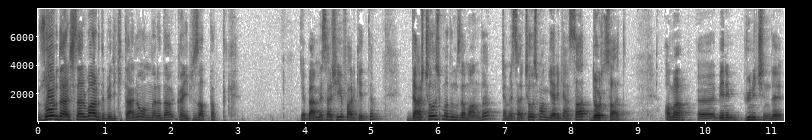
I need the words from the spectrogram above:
Zor dersler vardı bir iki tane. Onları da kayıpsız atlattık. Ya ben mesela şeyi fark ettim. Ders çalışmadığım zaman da ya mesela çalışmam gereken saat 4 saat. Ama e, benim gün içinde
